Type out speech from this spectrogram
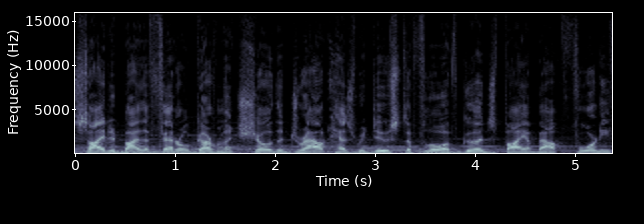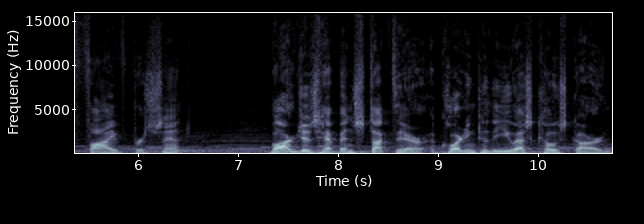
cited by the federal government show the drought has reduced the flow of goods by about 45%. Barges have been stuck there, according to the U.S. Coast Guard,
